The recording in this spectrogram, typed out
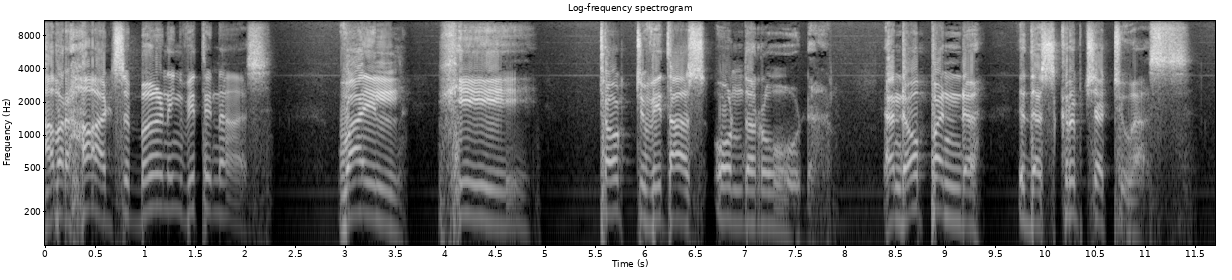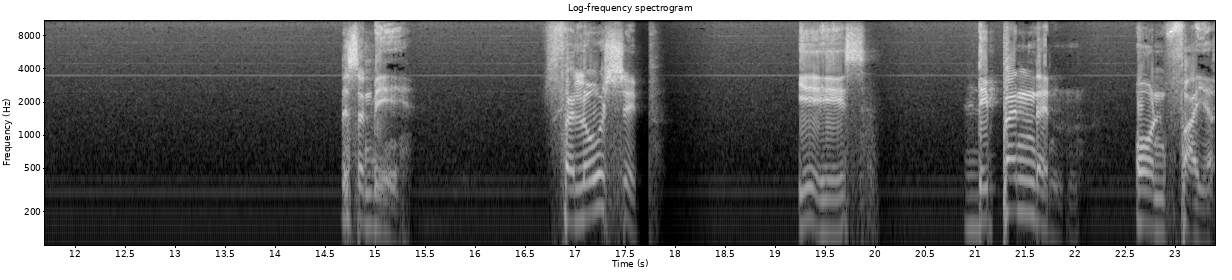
our hearts burning within us while he talked with us on the road and opened the scripture to us listen me fellowship is dependent on fire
